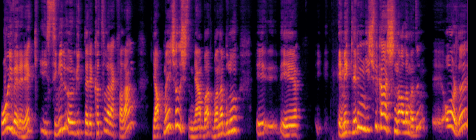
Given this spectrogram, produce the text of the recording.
oy vererek, e, sivil örgütlere katılarak falan yapmaya çalıştım. Yani bana bunu e, e, emeklerimin hiçbir karşılığını alamadım. E, orada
